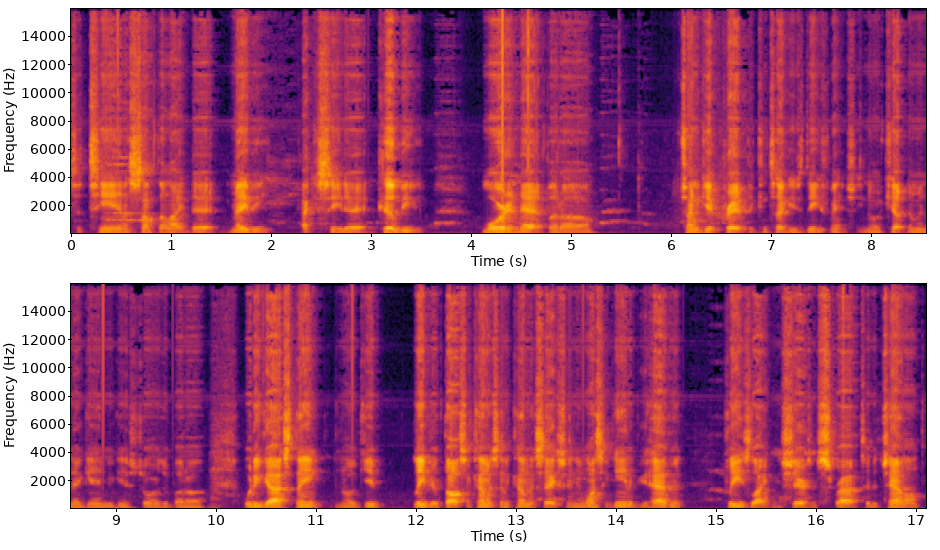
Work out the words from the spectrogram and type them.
to 10 or something like that. Maybe I can see that. Could be more than that, but uh, trying to give credit to Kentucky's defense. You know, it kept them in that game against Georgia. But uh, what do you guys think? You know, give leave your thoughts and comments in the comment section. And once again, if you haven't, please like and share and subscribe to the channel.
